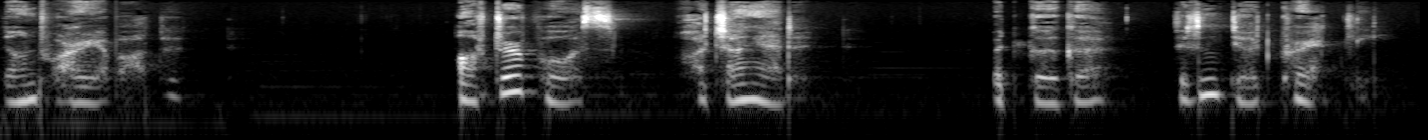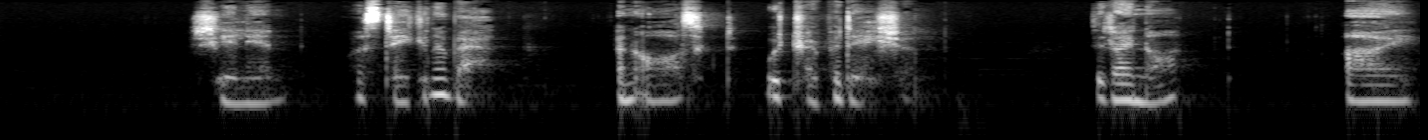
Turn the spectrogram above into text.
Don't worry about it. After a pause, Hua Cheng added, but Gege didn't do it correctly. Xie Lian was taken aback and asked with trepidation, Did I not? I.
